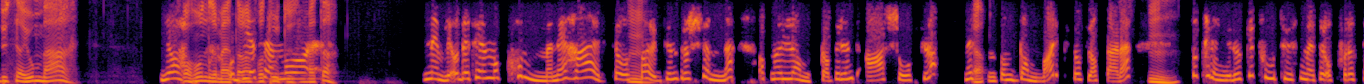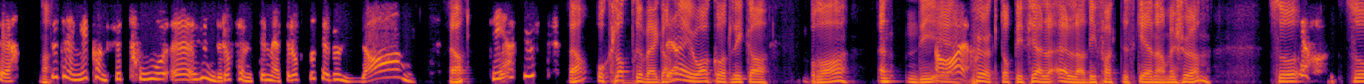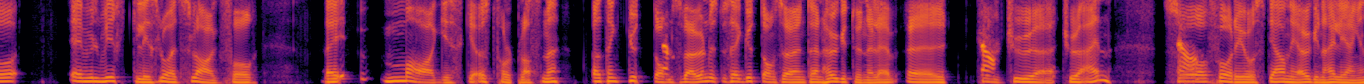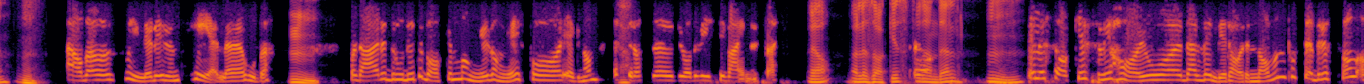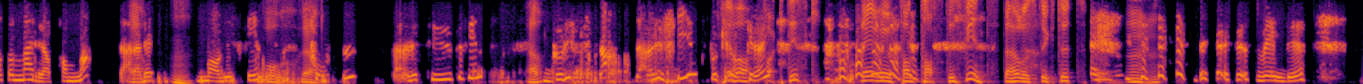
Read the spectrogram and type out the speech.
Du ser jo mer Ja, fra 100 meter enn fra tror jeg 2000 må- meter. Nemlig, og det tror jeg må komme ned her til oss på Mm. Haugesund for å skjønne at når landskapet rundt er så flatt, nesten som Danmark, så flatt er det, Mm. så trenger du ikke 2000 meter opp for å se. Nei. Du trenger kanskje to, eh, 150 meter opp, så ser du langt. Ja. Det er kult. Ja, og klatreveggene er jo akkurat like bra, enten de er Ja, ja. høyt oppe i fjellet eller de faktisk er nærme sjøen. Så, Ja. så jeg vil virkelig slå et slag for de magiske Østfoldplassene. Jeg tenk Guttormshaugen, hvis du ser Guttormshaugen til en Haugetun-elev eh, Ja. kull 2021, så Ja. får de jo stjerne i øynene hele gjengen. Ja, da smiler de rundt hele hodet. Mm. For der dro de tilbake mange ganger på egen hånd, etter at eh, du hadde vist de veien ut der. Ja, eller Sakis, for Ja. den del. Mm. Eller Sakis, vi har jo, det er veldig rare navn på steder i Østfold. Altså Merrapanna, der Ja. er det Mm. magisk fint. Åh, ja. Der er det superfint. Ja. Glufta, der er det fint på ja, faktisk! Det er jo fantastisk fint. Det høres stygt ut. Mm. Det høres veldig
